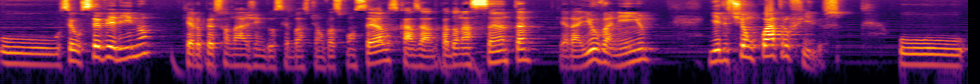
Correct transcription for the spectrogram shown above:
o seu Severino, que era o personagem do Sebastião Vasconcelos, casado com a Dona Santa, que era a Ilvaninho, e eles tinham quatro filhos. O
